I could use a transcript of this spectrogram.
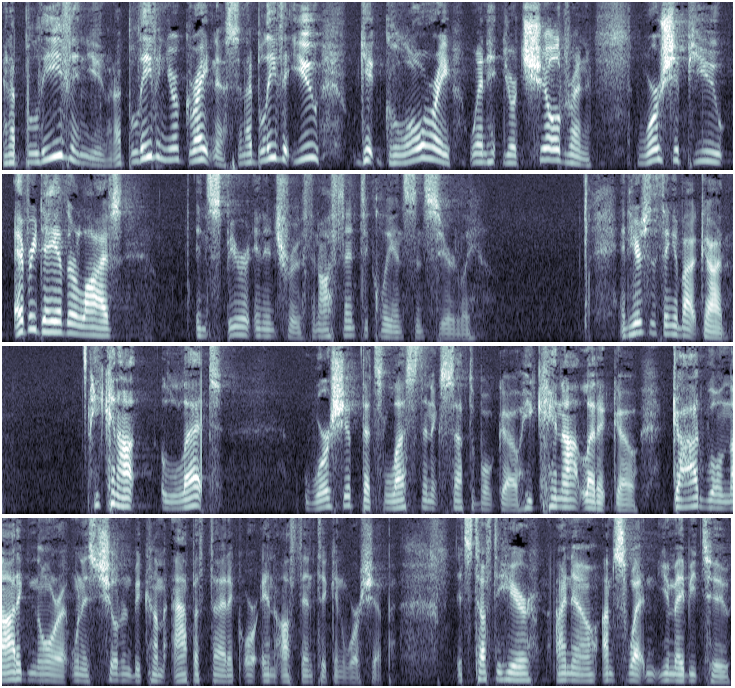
and I believe in you and I believe in your greatness and I believe that you get glory when your children worship you every day of their lives in spirit and in truth, and authentically and sincerely. And here's the thing about God He cannot let worship that's less than acceptable go. He cannot let it go. God will not ignore it when His children become apathetic or inauthentic in worship. It's tough to hear. I know. I'm sweating. You may be too.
